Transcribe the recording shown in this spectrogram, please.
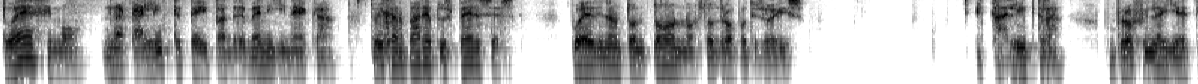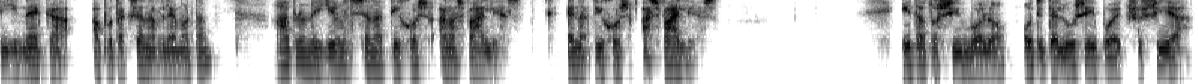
Το έθιμο να καλύπτεται η παντρεμένη γυναίκα το είχαν πάρει από τους Πέρσες που έδιναν τον τόνο στον τρόπο της ζωής. Η καλύπτρα που προφύλαγε τη γυναίκα από τα ξένα βλέμματα άπλωνε γύρω της ένα τείχος ανασφάλειας, ένα τείχος ασφάλειας ήταν το σύμβολο ότι τελούσε υπό εξουσία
